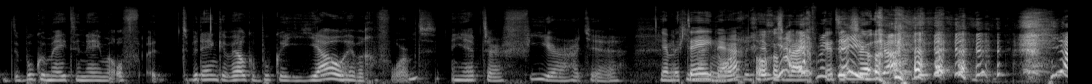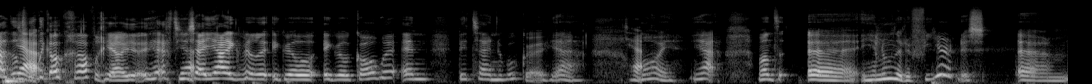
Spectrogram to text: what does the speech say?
de boeken mee te nemen of eh, te bedenken welke boeken jou hebben gevormd. En je hebt er vier, had je. Ja, meteen je hè? Volgens ja, mij. echt het meteen. is zo- Ja. ja, dat Ja. vond ik ook grappig. Ja, je, echt, je Ja. zei ja, ik wil, ik, wil, ik wil komen en dit zijn de boeken. Ja, mooi. Ja, want eh, je noemde er vier. Dus ehm,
